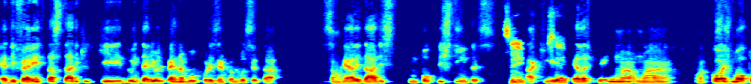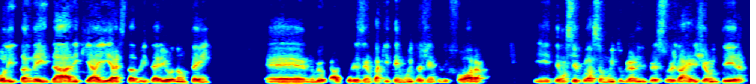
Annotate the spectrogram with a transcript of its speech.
é diferente da cidade que, que do interior de Pernambuco, por exemplo, onde você está são realidades um pouco distintas. Sim, Aqui sim. elas têm uma, uma, uma, cosmopolitaneidade que aí a cidade do interior não tem. É, uhum. No meu caso, por exemplo, aqui tem muita gente de fora e tem uma circulação muito grande de pessoas da região inteira.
